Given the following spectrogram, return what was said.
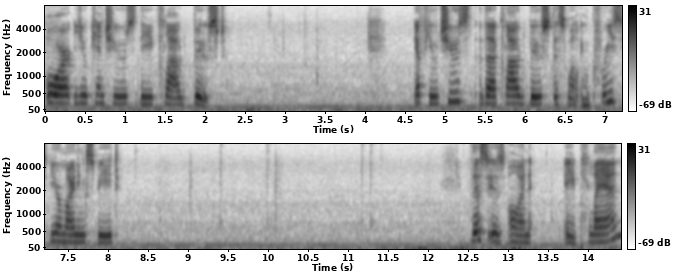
or you can choose the Cloud Boost. If you choose the Cloud Boost, this will increase your mining speed. This is on a plan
